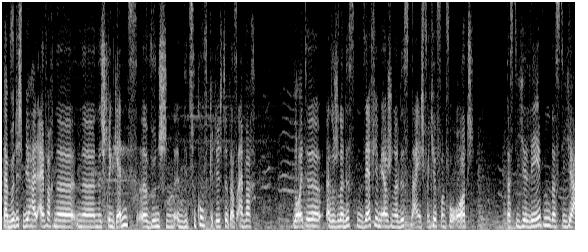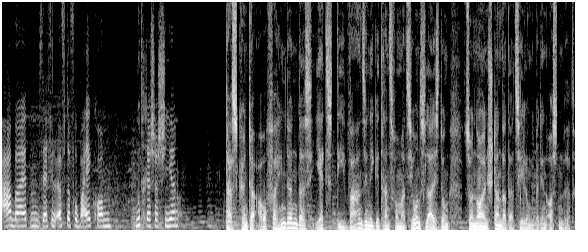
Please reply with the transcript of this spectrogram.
da würde ich mir halt einfach eine, eine, eine Stringenz äh, wünschen, in die Zukunft gerichtet, dass einfach Leute, also Journalisten, sehr viel mehr Journalisten eigentlich hier von vor Ort, dass die hier leben, dass die hier arbeiten, sehr viel öfter vorbeikommen, gut recherchieren. Das könnte auch verhindern, dass jetzt die wahnsinnige Transformationsleistung zur neuen Standarderzählung über den Osten wird.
